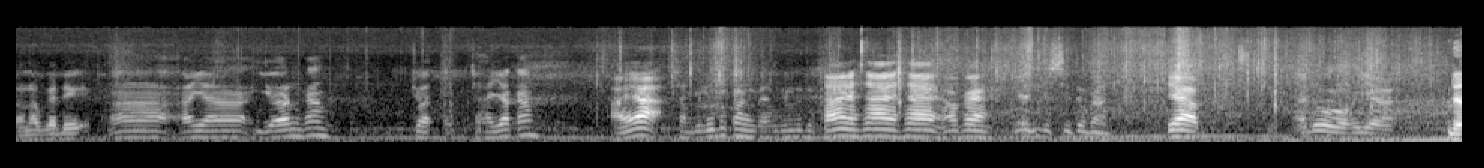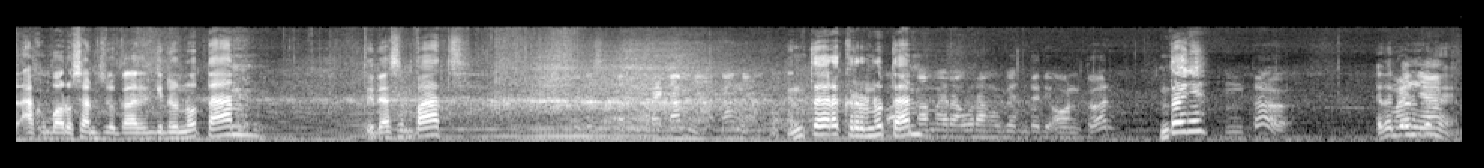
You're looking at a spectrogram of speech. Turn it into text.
Karena gede. Ah, aya ieuan Kang. Cahaya Kang. Ayo, Sambil duduk Kang, sambil duduk. saya saya saya. Oke, Ya di situ Kang. siap. Aduh, iya. Dan aku barusan sudah lagi kerunutan. Tidak sempat. Jadi sempat merekamnya Kang ya. Ente ada kerunutan. Kamera orang udah tadi on kan. Entenya. Ente. Itu Banyak. biar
